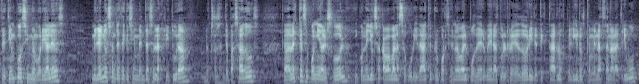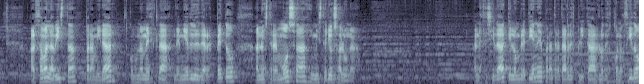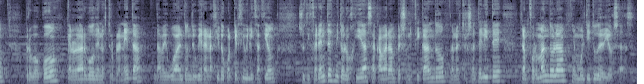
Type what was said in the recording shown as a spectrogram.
Desde tiempos inmemoriales, milenios antes de que se inventase la escritura, nuestros antepasados, cada vez que se ponía el sol y con ello se acababa la seguridad que proporcionaba el poder ver a tu alrededor y detectar los peligros que amenazan a la tribu, alzaban la vista para mirar, con una mezcla de miedo y de respeto, a nuestra hermosa y misteriosa luna. La necesidad que el hombre tiene para tratar de explicar lo desconocido provocó que a lo largo de nuestro planeta, daba igual donde hubiera nacido cualquier civilización, sus diferentes mitologías acabaran personificando a nuestro satélite, transformándola en multitud de diosas.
